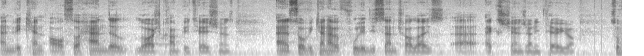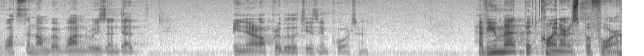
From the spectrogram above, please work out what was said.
and we can also handle large computations, and so we can have a fully decentralized uh, exchange on Ethereum. So what's the number one reason that interoperability is important? Have you met Bitcoiners before?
